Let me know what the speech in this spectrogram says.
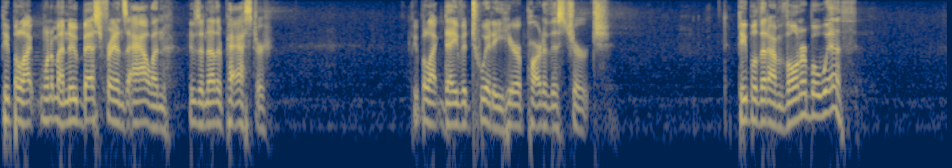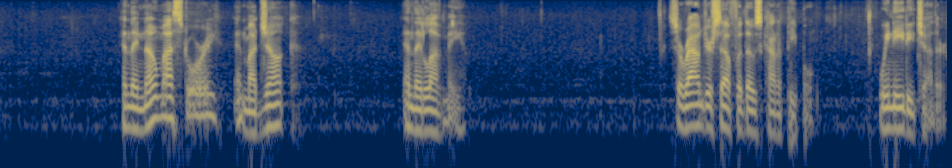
People like one of my new best friends, Alan, who's another pastor. People like David Twitty here are part of this church. People that I'm vulnerable with. And they know my story and my junk and they love me. Surround yourself with those kind of people. We need each other.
